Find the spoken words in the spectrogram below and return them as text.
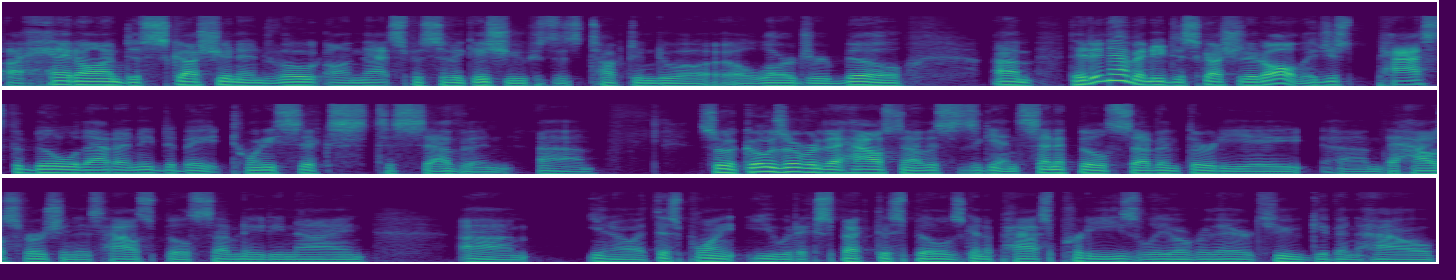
a head-on discussion and vote on that specific issue because it's tucked into a, a larger bill. Um, they didn't have any discussion at all. They just passed the bill without any debate, 26 to 7. Um, so it goes over to the House now. This is again Senate Bill 738. Um, the House version is House Bill 789. Um, you know, at this point, you would expect this bill is going to pass pretty easily over there too, given how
